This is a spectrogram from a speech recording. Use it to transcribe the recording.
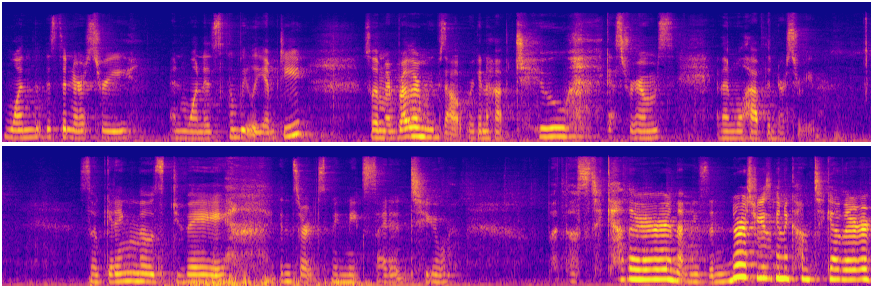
one is the nursery, and one is completely empty. So when my brother moves out, we're gonna have two guest rooms and then we'll have the nursery. So getting those duvet inserts made me excited to put those together and that means the nursery is gonna come together.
